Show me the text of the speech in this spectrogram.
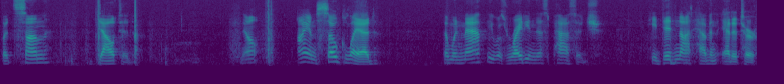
but some doubted. Now, I am so glad that when Matthew was writing this passage, he did not have an editor.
